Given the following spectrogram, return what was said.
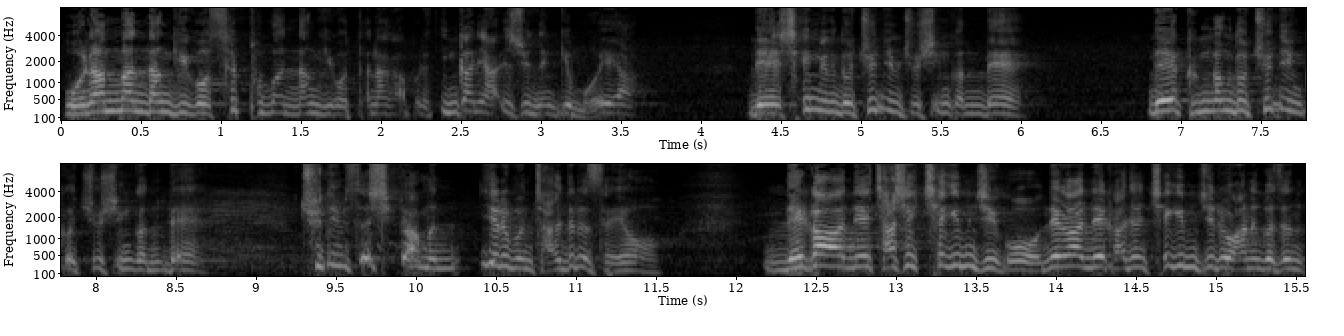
원한만 남기고 슬픔만 남기고 떠나가 버려. 인간이 할 수 있는 게 뭐야? 내 생명도 주님 주신 건데 내 건강도 주님 거 주신 건데 주님 쓰시라면 여러분 잘 들으세요. 내가 내 자식 책임지고 내가 내 가정 책임지려 하는 것은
